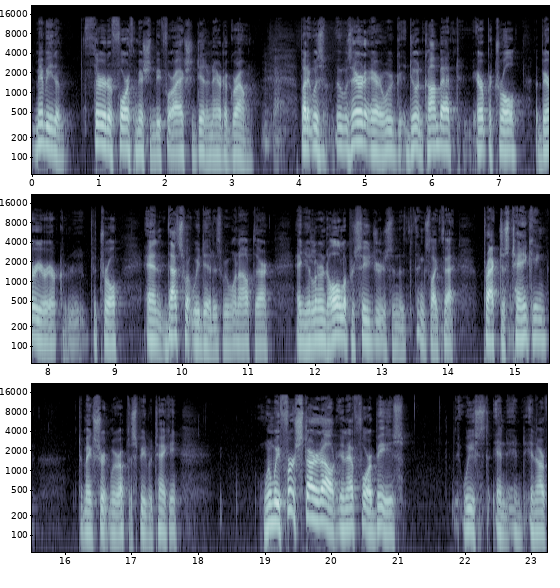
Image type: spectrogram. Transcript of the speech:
maybe the third or fourth mission before I actually did an air to ground. Okay. But it was it was air to air. We were doing combat air patrol, the barrier air patrol, and that's what we did. Is we went out there and you learned all the procedures and the things like that. Practice tanking to make sure we were up to speed with tanking. When we first started out in F4Bs, we in, in, in our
